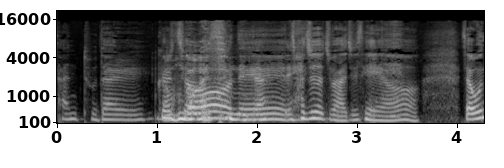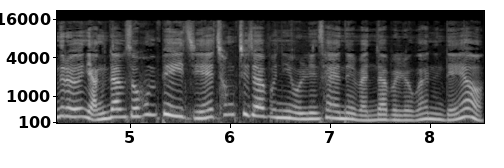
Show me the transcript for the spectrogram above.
한두달 그렇죠. 네. 네. 자주 자주 와주세요. 자, 오늘은 양담소 홈페이지에 청취자분이 올린 사연을 만나보려고 하는데요.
